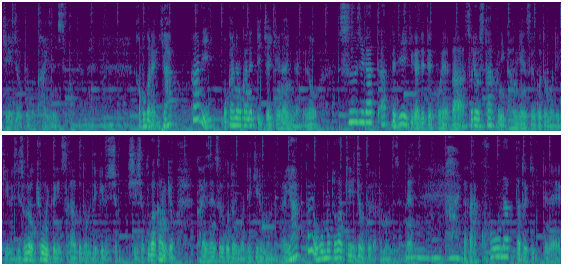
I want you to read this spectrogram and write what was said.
経営状況が改善していくんだよね。だから僕はねやっぱりお金お金って言っちゃいけないんだけど数字があって利益が出てこればそれをスタッフに還元することもできるしそれを教育に使うこともできるし職場環境を改善することにもできるもんだからやっぱり大元は経営状況だと思うんですよね、はい、だからこうなった時ってね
